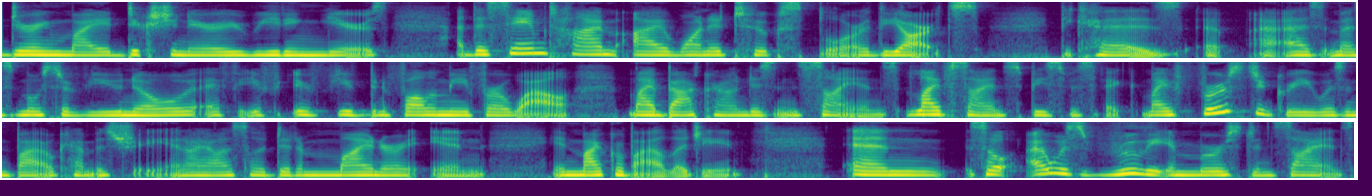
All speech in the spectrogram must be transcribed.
during my dictionary reading years. At the same time, I wanted to explore the arts because, uh, as, as most of you know, if, if, if you've been following me for a while, my background is in science, life science to be specific. My first degree was in biochemistry, and I also did a minor in, in microbiology. And so I was really immersed in science.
